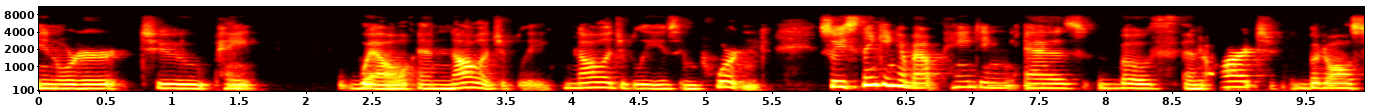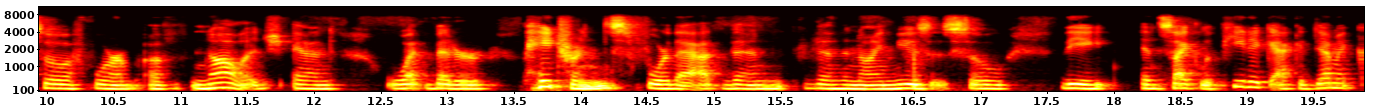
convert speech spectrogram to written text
in order to paint well and knowledgeably. Knowledgeably is important. So he's thinking about painting as both an art, but also a form of knowledge. And what better patrons for that than, than the Nine Muses? So the encyclopedic academic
